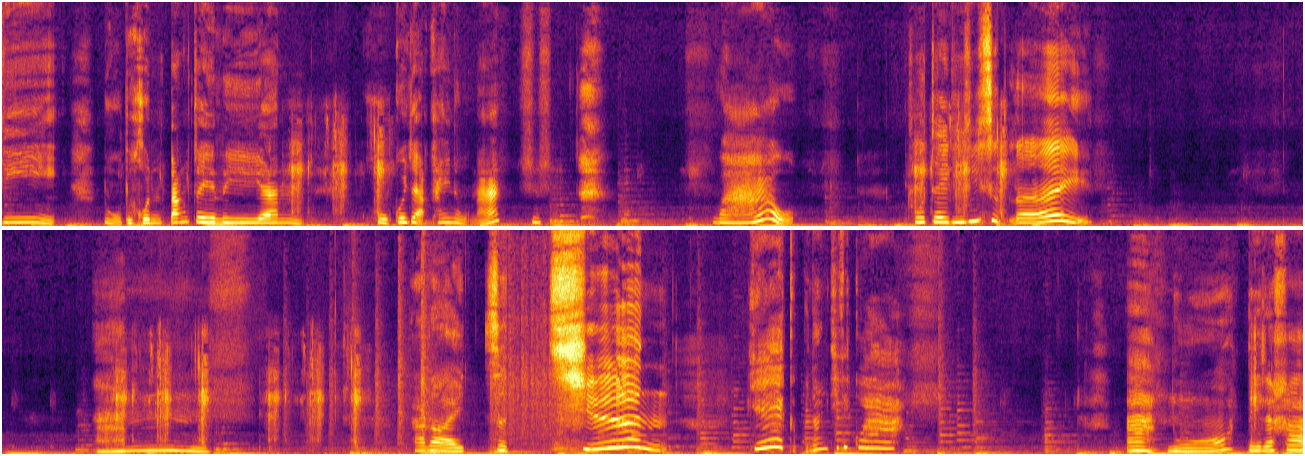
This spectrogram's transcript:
นี่ หนูเป็นคนตั้งใจเรียน ครูก็อยากให้หนูนะ ว้าว ครูใจดีที่สุดเลย อืมอร่อยสุดชื่น เย่กลับไปนั่งที่ดีกว่า อะ หนูตีเลยค่ะ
